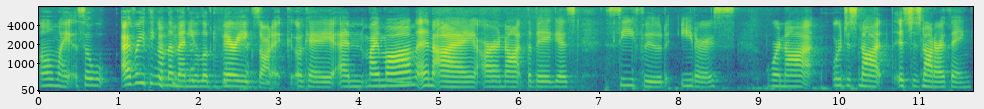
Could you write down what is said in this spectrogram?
oh my, so everything on the menu looked very exotic, okay? And my mom and I are not the biggest seafood eaters. We're not, we're just not, it's just not our thing.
